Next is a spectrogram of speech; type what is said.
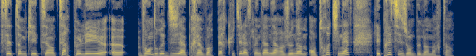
cet homme qui a été interpellé euh, vendredi après avoir percuté la semaine dernière un jeune homme en trottinette. Les précisions de Benoît Martin.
